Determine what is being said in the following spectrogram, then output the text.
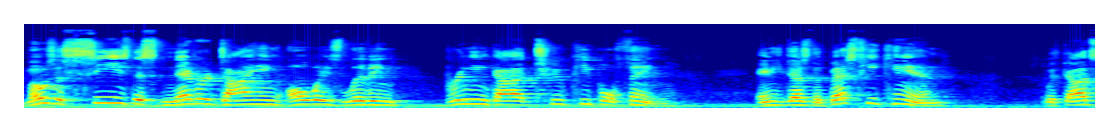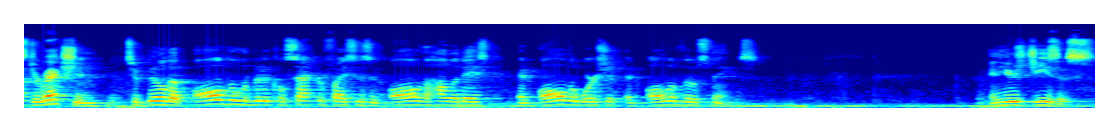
Moses sees this never dying, always living, bringing God to people thing, and he does the best he can with God's direction to build up all the Levitical sacrifices and all the holidays and all the worship and all of those things. And here's Jesus.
